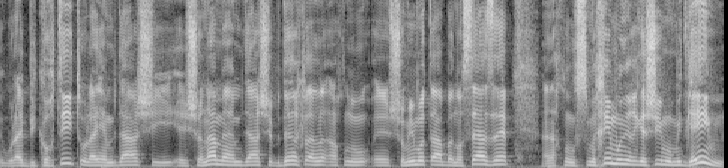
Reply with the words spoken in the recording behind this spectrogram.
אולי ביקורתית, אולי עמדה שהיא שונה מהעמדה שבדרך כלל אנחנו שומעים אותה בנושא הזה. אנחנו שמחים ונרגשים ומתגאים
